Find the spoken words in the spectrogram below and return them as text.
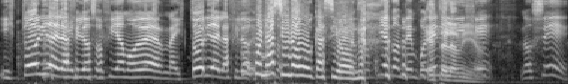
historia de la filosofía moderna, historia de la filo- ¿Cómo nace una vocación? filosofía contemporánea. Esto es lo mío. no sé,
